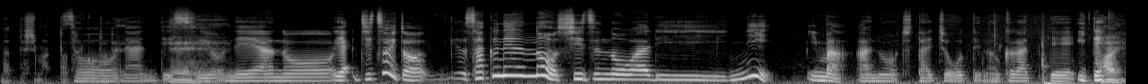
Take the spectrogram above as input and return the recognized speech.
なってしまったということで。そうなんですよね。あの、いや、実を言うと、昨年のシーズンの終わりに、今、あの、ちょっと体調っていうのは伺っていて、はい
